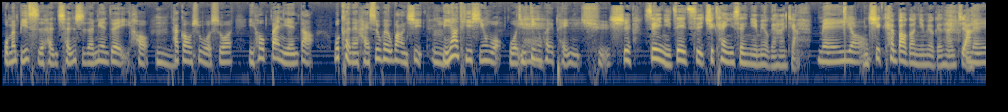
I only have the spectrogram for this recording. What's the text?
我们彼此很诚实的面对以后，嗯，他告诉我说，以后半年到。我可能还是会忘记，嗯、你要提醒我，我一定会陪你去。是，所以你这次去看医生，你也没有跟他讲？没有。你去看报告，你也没有跟他讲？没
